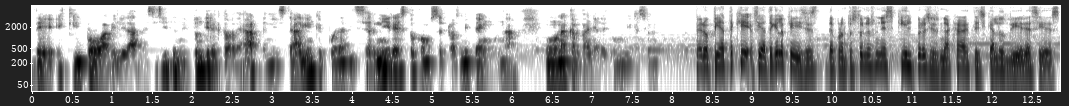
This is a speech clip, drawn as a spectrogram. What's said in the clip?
de equipo o habilidad necesitas. Necesitas un director de arte, necesitas alguien que pueda discernir esto, cómo se transmite en una, en una campaña de comunicación. Pero fíjate que, fíjate que lo que dices, de pronto esto no es un skill, pero sí es una característica de los líderes y es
